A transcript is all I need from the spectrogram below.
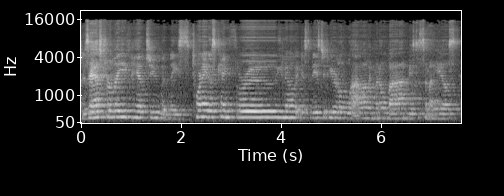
Disaster relief helped you when these tornadoes came through, you know, it just visited here a little while and went on by and visited somebody else.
